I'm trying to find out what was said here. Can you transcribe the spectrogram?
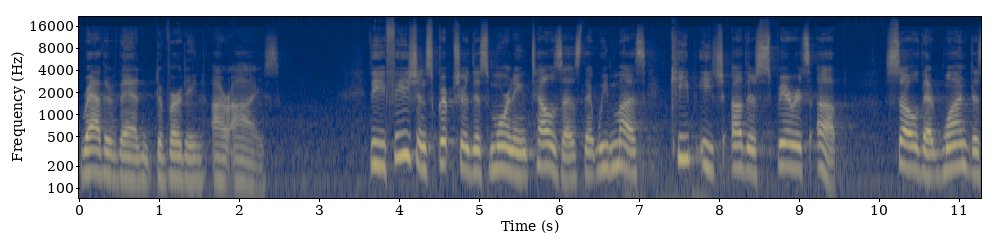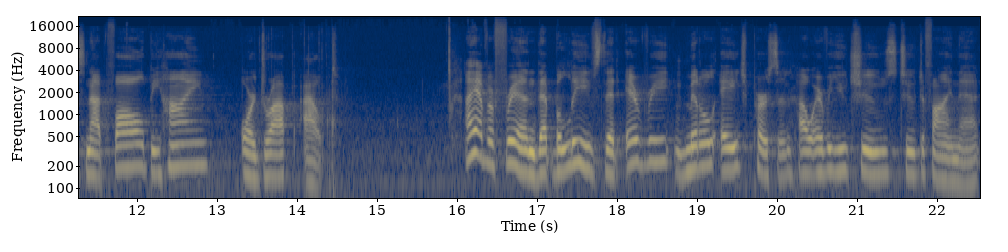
rather than diverting our eyes. The Ephesian scripture this morning tells us that we must keep each other's spirits up so that one does not fall behind or drop out. I have a friend that believes that every middle aged person, however you choose to define that,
